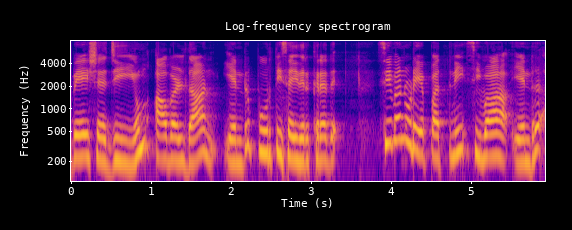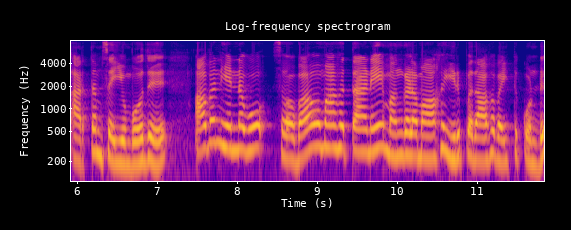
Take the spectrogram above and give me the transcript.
பேஷஜியும் அவள்தான் என்று பூர்த்தி செய்திருக்கிறது. சிவனுடைய பத்னி சிவா என்று அர்த்தம் செய்யும்போது அவன் என்னவோ சுவாவமாகத்தானே மங்களமாக இருப்பதாக வைத்துக்கொண்டு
